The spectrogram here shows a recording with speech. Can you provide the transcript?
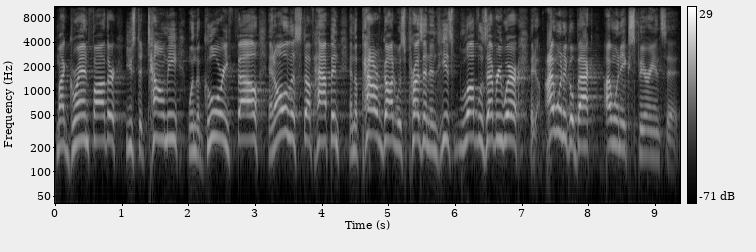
my grandfather used to tell me when the glory fell and all of this stuff happened and the power of God was present and his love was everywhere. I want to go back. I want to experience it.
